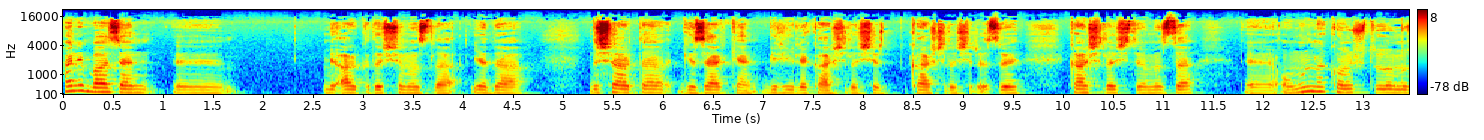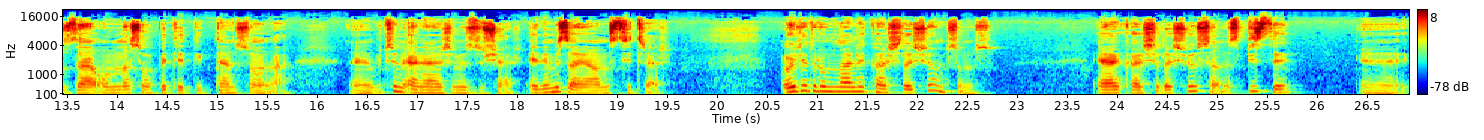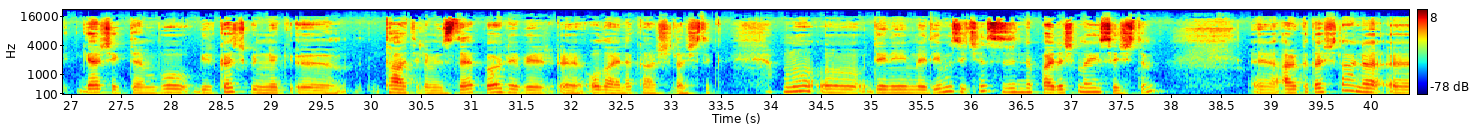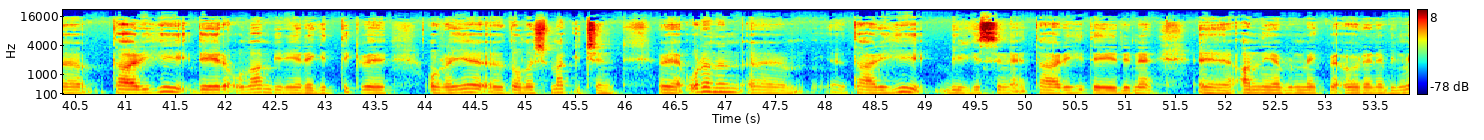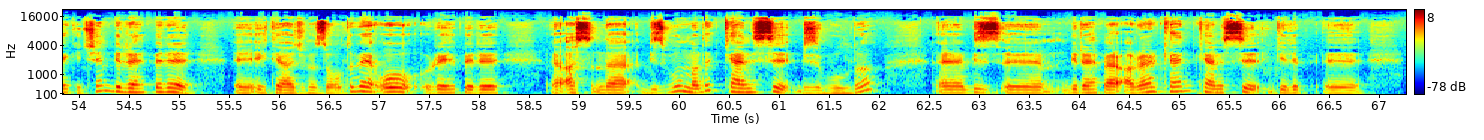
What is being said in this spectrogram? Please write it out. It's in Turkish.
Hani bazen e, bir arkadaşımızla ya da dışarıda gezerken biriyle karşılaşır karşılaşırız ve karşılaştığımızda e, onunla konuştuğumuzda, onunla sohbet ettikten sonra e, bütün enerjimiz düşer. Elimiz ayağımız titrer. Öyle durumlarla karşılaşıyor musunuz? Eğer karşılaşıyorsanız biz de e, gerçekten bu birkaç günlük e, tatilimizde böyle bir e, olayla karşılaştık. Bunu e, deneyimlediğimiz için sizinle paylaşmayı seçtim. E, arkadaşlarla e, tarihi değeri olan bir yere gittik ve orayı e, dolaşmak için ve oranın e, tarihi bilgisini, tarihi değerini e, anlayabilmek ve öğrenebilmek için bir rehbere ihtiyacımız oldu ve o rehberi e, aslında biz bulmadık, kendisi bizi buldu. E, biz e, bir rehber ararken kendisi gelip e,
